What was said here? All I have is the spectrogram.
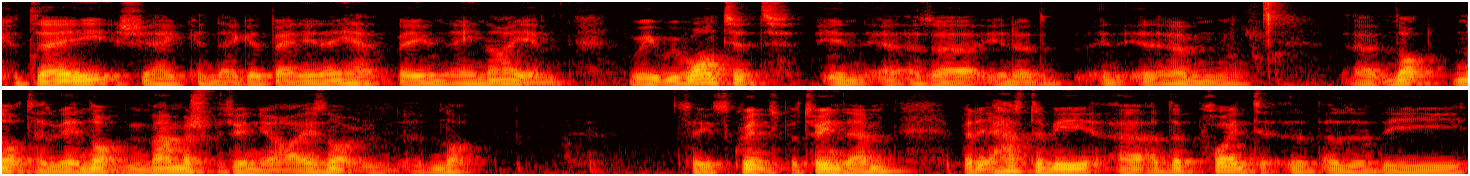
Kadei shehei keneged bein einayim. We we want it in as a you know in, um, uh, not not not mamish between your eyes, not not so you squint between them, but it has to be uh, at the point uh, the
